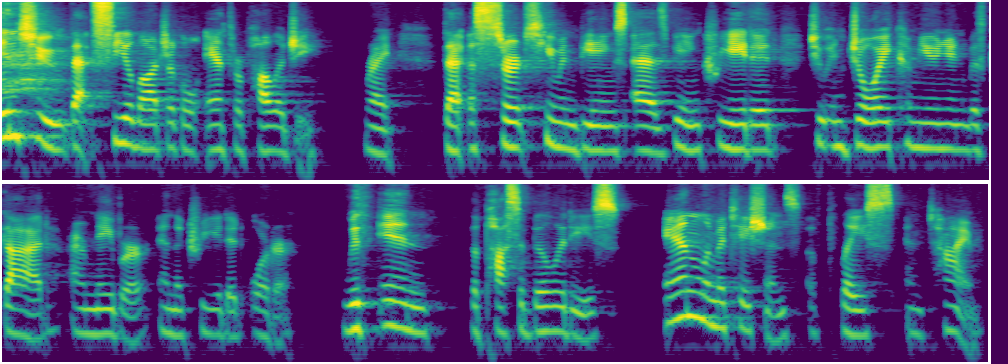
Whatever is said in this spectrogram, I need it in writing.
into that theological anthropology, right? That asserts human beings as being created to enjoy communion with God, our neighbor, and the created order within the possibilities and limitations of place and time.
